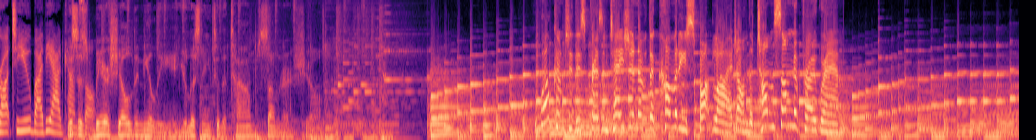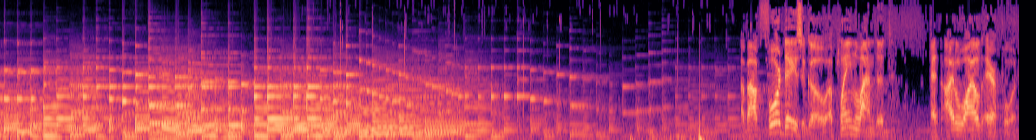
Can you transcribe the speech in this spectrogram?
Brought to you by the Ad Council. This is Mayor Sheldon Neely, and you're listening to the Tom Sumner Show. Welcome to this presentation of the Comedy Spotlight on the Tom Sumner Program. About four days ago, a plane landed at Idlewild Airport.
